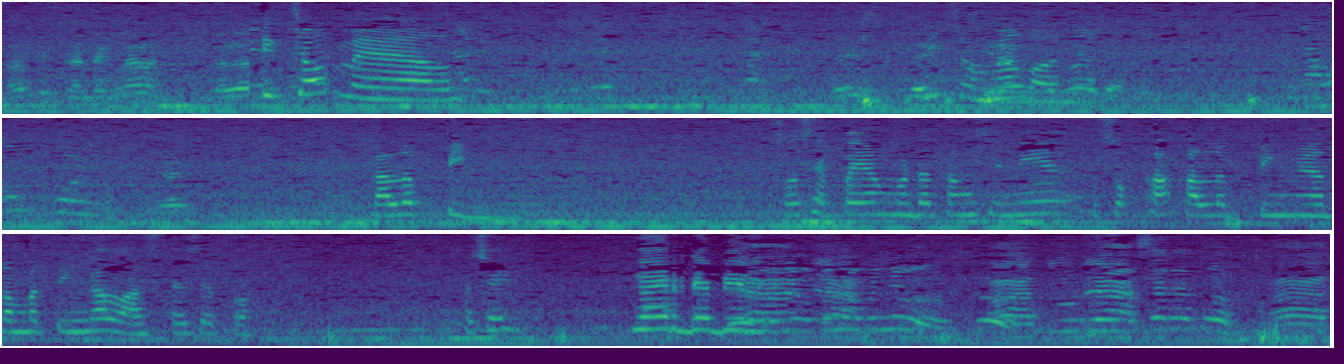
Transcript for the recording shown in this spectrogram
Kalau Big Chomel. Big Chomelon. Kalau pink. So siapa yang mau datang sini suka kalau pinknya tempat tinggal lah stay situ. Oke. Ngair dia biru. Ah. Ah.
